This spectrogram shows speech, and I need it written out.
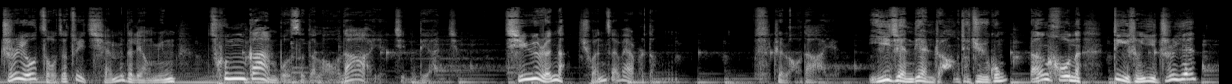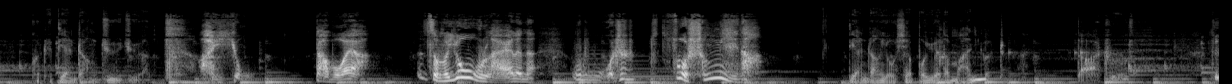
只有走在最前面的两名村干部似的老大爷进店去了，其余人呢全在外边等。这老大爷一见店长就鞠躬，然后呢递上一支烟，可这店长拒绝了。哎呦，大伯呀，怎么又来了呢？我我这做生意呢。店长有些不悦的埋怨着。大侄子。这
